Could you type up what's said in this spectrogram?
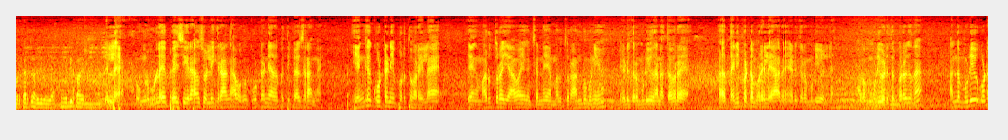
ஒரு கருத்தும் இருக்குது ஐயா நீங்கள் எப்படி பார்க்குறீங்க? இல்லை உங்களுக்குள்ளே பேசிக்கிறாங்க சொல்லிக்கிறாங்க அவங்க கூட்டணி அதை பற்றி பேசுகிறாங்க எங்கள் கூட்டணியை பொறுத்த வரையில் எங்கள் மருத்துவரையாவும் எங்கள் சென்னையா மருத்துவர் அன்புமணியும் எடுக்கிற முடிவு தானே தவிர தனிப்பட்ட முறையில் யாரும் எடுக்கிற முடிவு இல்லை. அவங்க முடிவெடுத்த பிறகு தான் அந்த முடிவு கூட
